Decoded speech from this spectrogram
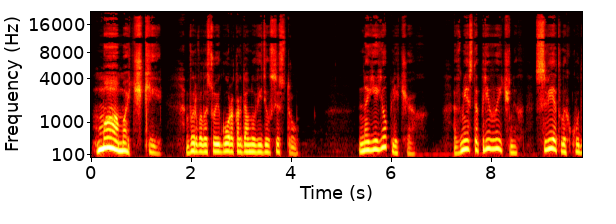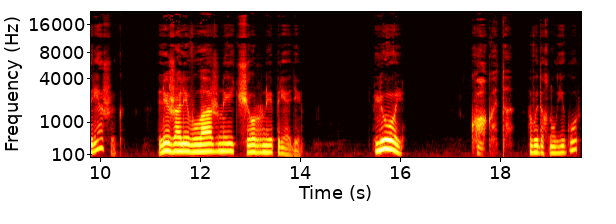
«Мамочки!» — вырвалось у Егора, когда он увидел сестру. На ее плечах вместо привычных светлых кудряшек лежали влажные черные пряди. — Лёль! — Как это? — выдохнул Егор.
